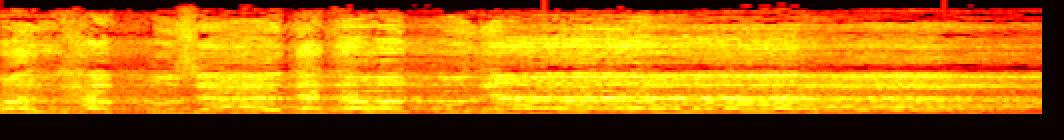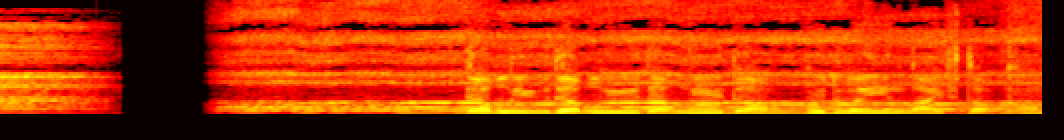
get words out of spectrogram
والحق زاد توقدا. www.goodwayinlife.com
